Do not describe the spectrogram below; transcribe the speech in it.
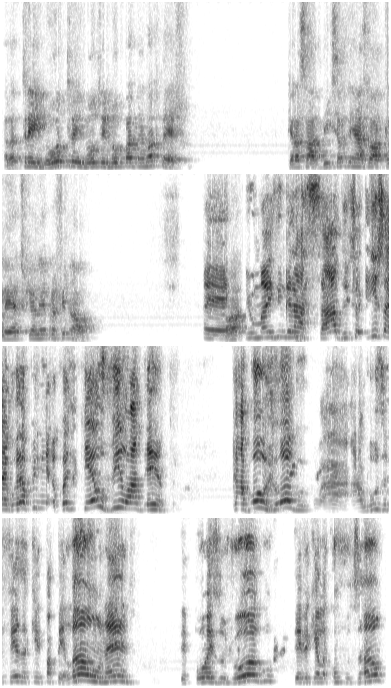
Ela treinou, treinou, treinou para ganhar do Atlético. Porque ela sabia que se ela ganhasse do Atlético, ela ia para a final. É, então, e o mais engraçado, isso, isso agora é a opinião, coisa que eu vi lá dentro. Acabou o jogo, a, a Lusa fez aquele papelão, né? Depois do jogo, teve aquela confusão.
